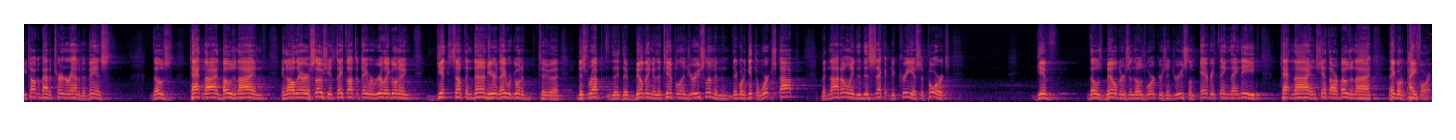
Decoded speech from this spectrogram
You talk about a turnaround of events. Those Tatnai and Bozenai and, and all their associates, they thought that they were really going to get something done here. They were going to, to uh, disrupt the, the building of the temple in Jerusalem and they're going to get the work stopped. But not only did this second decree of support give those builders and those workers in Jerusalem everything they need, Tatnai and Shethar Bozenai, they're going to pay for it.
